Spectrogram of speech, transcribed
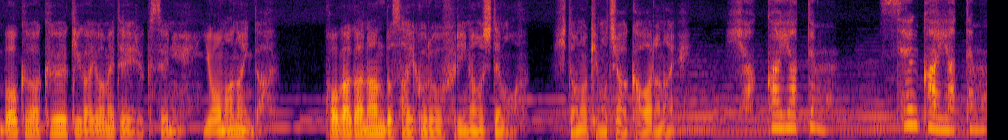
僕は空気が読めているくせに読まないんだ 古賀が何度サイコロを振り直しても人の気持ちは変わらない。100回やっても1000回やっても。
